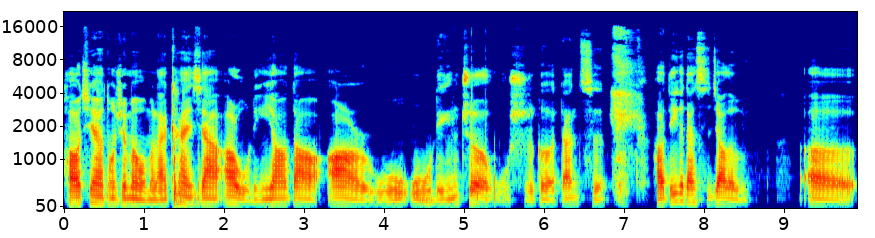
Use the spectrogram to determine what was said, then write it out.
好，亲爱的同学们，我们来看一下二五零幺到二五五零这五十个单词。好，第一个单词叫做呃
